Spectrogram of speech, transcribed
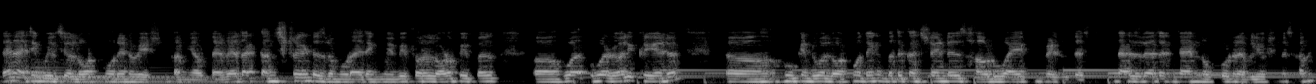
then I think we'll see a lot more innovation coming out there where that constraint is removed. I think maybe for a lot of people uh, who, are, who are really creative, uh, who can do a lot more things, but the constraint is how do I build this? That is where the entire no code revolution is coming.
